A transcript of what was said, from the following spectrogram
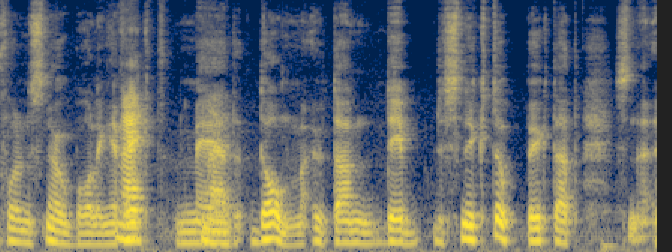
får en snowballing-effekt med Nej. dem. Utan det är snyggt uppbyggt att sn-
